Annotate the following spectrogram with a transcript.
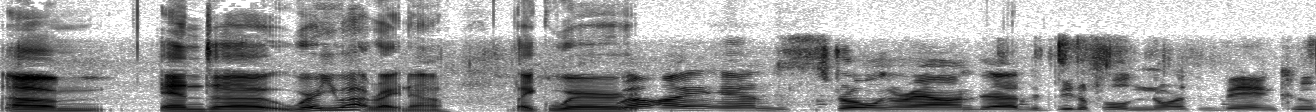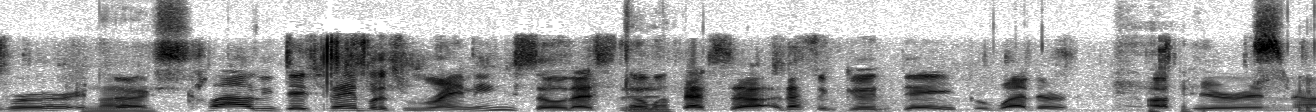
Yeah, um, and uh, where are you at right now? Like where? Well, I am just strolling around uh, the beautiful north of Vancouver. It's nice. a cloudy day today, but it's raining, so that's oh, well. that's uh, that's a good day for weather up here in uh,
